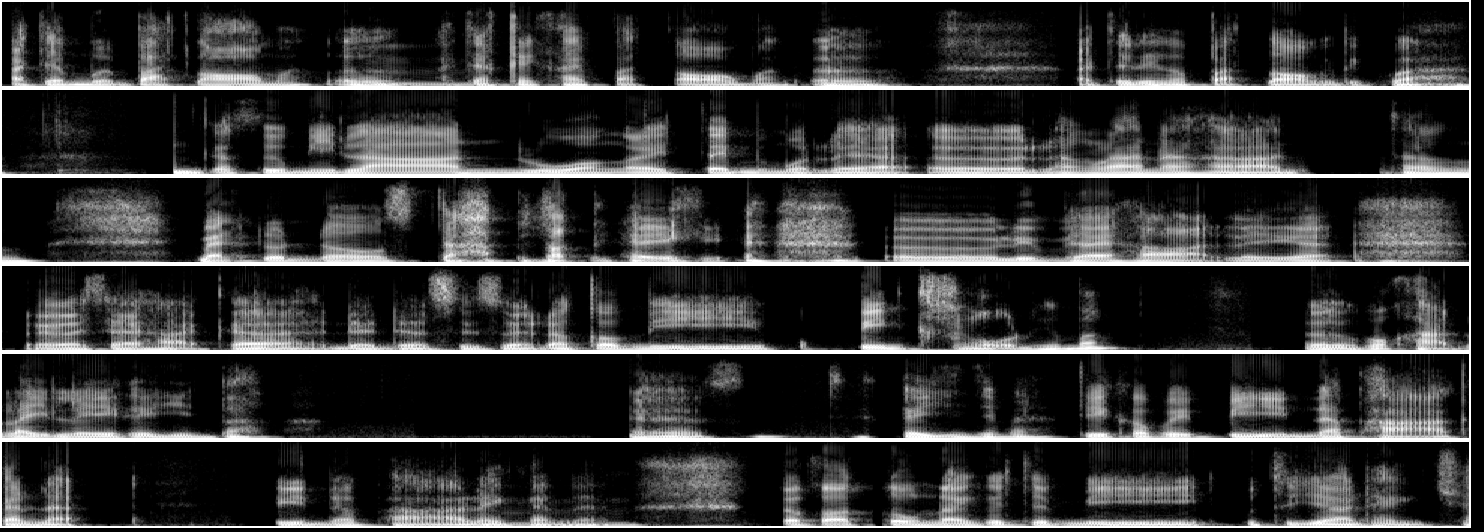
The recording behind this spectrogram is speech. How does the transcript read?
อาจจะเหมือนปัดตองมั้งเอออาจจะคล้ายๆปัดตองมั้งเออ อาจจะเรียกว่าปัดตองดีกว่าก็คือมีร้านรวงอะไรเต็มไปหมดเลยอะเออทั้งร้านอาหาร ทั้ง McDonald Starbucks อะไรอย่างเงี้ยเออริมชายหาดอะไรเงี้ยแล้วก็ชายหาดก็เดินเดินสวยๆแล้วก็มีพวกปีนเขานี่มั้งเออพวกหาดไร่เลย์เคยยินปะเออเคยยินใช่ไหมที่เขาไปปีนหน้าผากันแหละปีนหน้าผาอะไรกันนะแล้วก็ตรงนั้นก็จะมีอุทยานแห่งช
